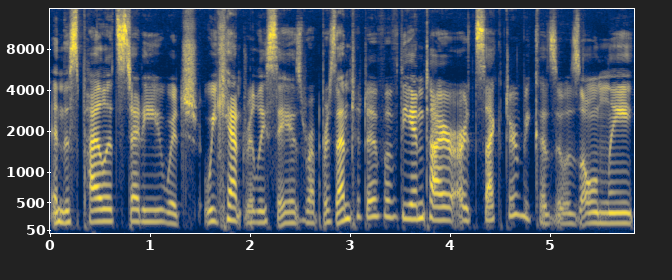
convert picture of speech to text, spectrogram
in this pilot study, which we can't really say is representative of the entire arts sector because it was only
